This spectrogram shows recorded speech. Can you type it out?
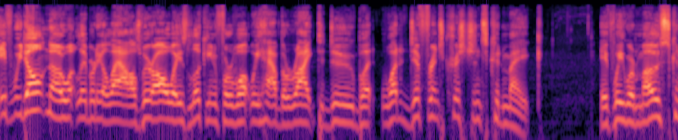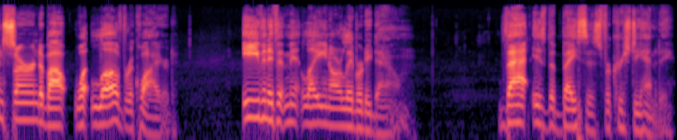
If we don't know what liberty allows, we're always looking for what we have the right to do, but what a difference Christians could make if we were most concerned about what love required, even if it meant laying our liberty down. That is the basis for Christianity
